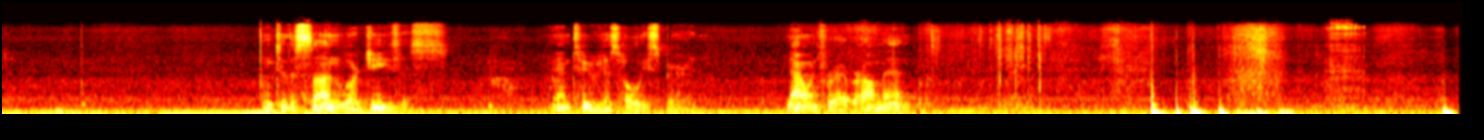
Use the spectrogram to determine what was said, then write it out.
And to the Son, Lord Jesus, and to his Holy Spirit, now and forever. Amen.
